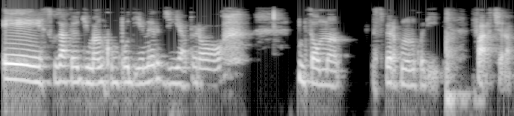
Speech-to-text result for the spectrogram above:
E scusate, oggi manco un po' di energia, però insomma, spero comunque di farcela.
